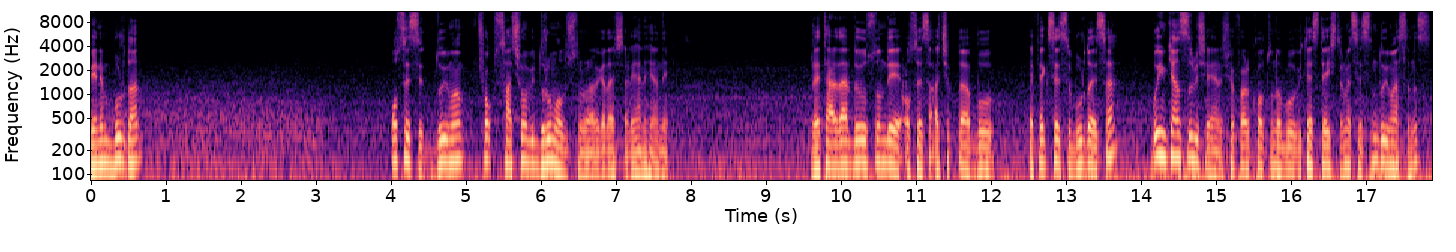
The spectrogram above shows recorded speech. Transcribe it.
benim buradan o sesi duymam çok saçma bir durum oluşturur arkadaşlar. Yani yani retarder duyulsun diye o sesi açıp da bu efekt sesi buradaysa bu imkansız bir şey yani şoför koltuğunda bu vites değiştirme sesini duymazsınız.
